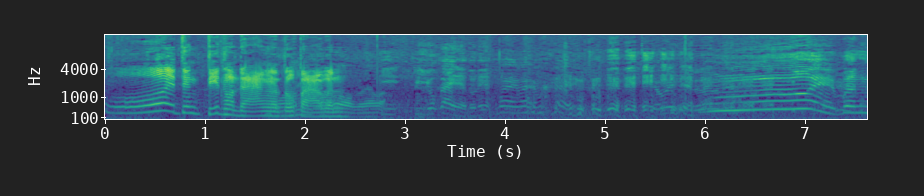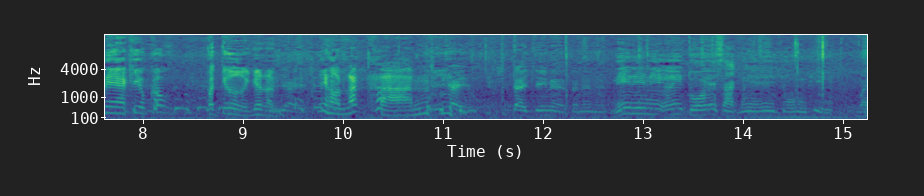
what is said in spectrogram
โอ้ยจังติดหอดด่างอะตัวปลาเพิ่นออกแล้วอะปีปีพี่ยกได้เนี่ยตัวนี้ไม่ไม่ไม่ยั งไม่เห็นเลยอุ้ยเบิ่งแน่คลิปเขาประเจอเยอะนั่นนี่หอนรักฐานนี่ใหญ่ใหญ่จริงเนี่ยตัวนี้เนี่ยนี่นี่นี่ไอ้ตัวไอ้สักนี่ไอ้ตัวของพี่นี่ไม่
